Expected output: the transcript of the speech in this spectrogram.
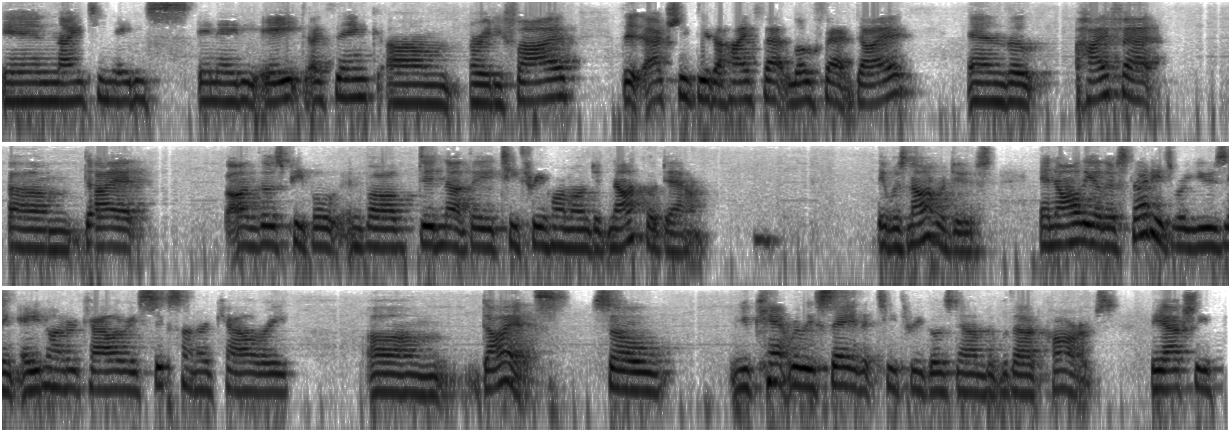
in 1988, I think, um, or 85 that actually did a high fat, low fat diet. And the high fat um, diet on those people involved did not, the T3 hormone did not go down. It was not reduced. And all the other studies were using 800 calorie, 600 calorie um, diets. So you can't really say that T3 goes down without carbs. They actually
